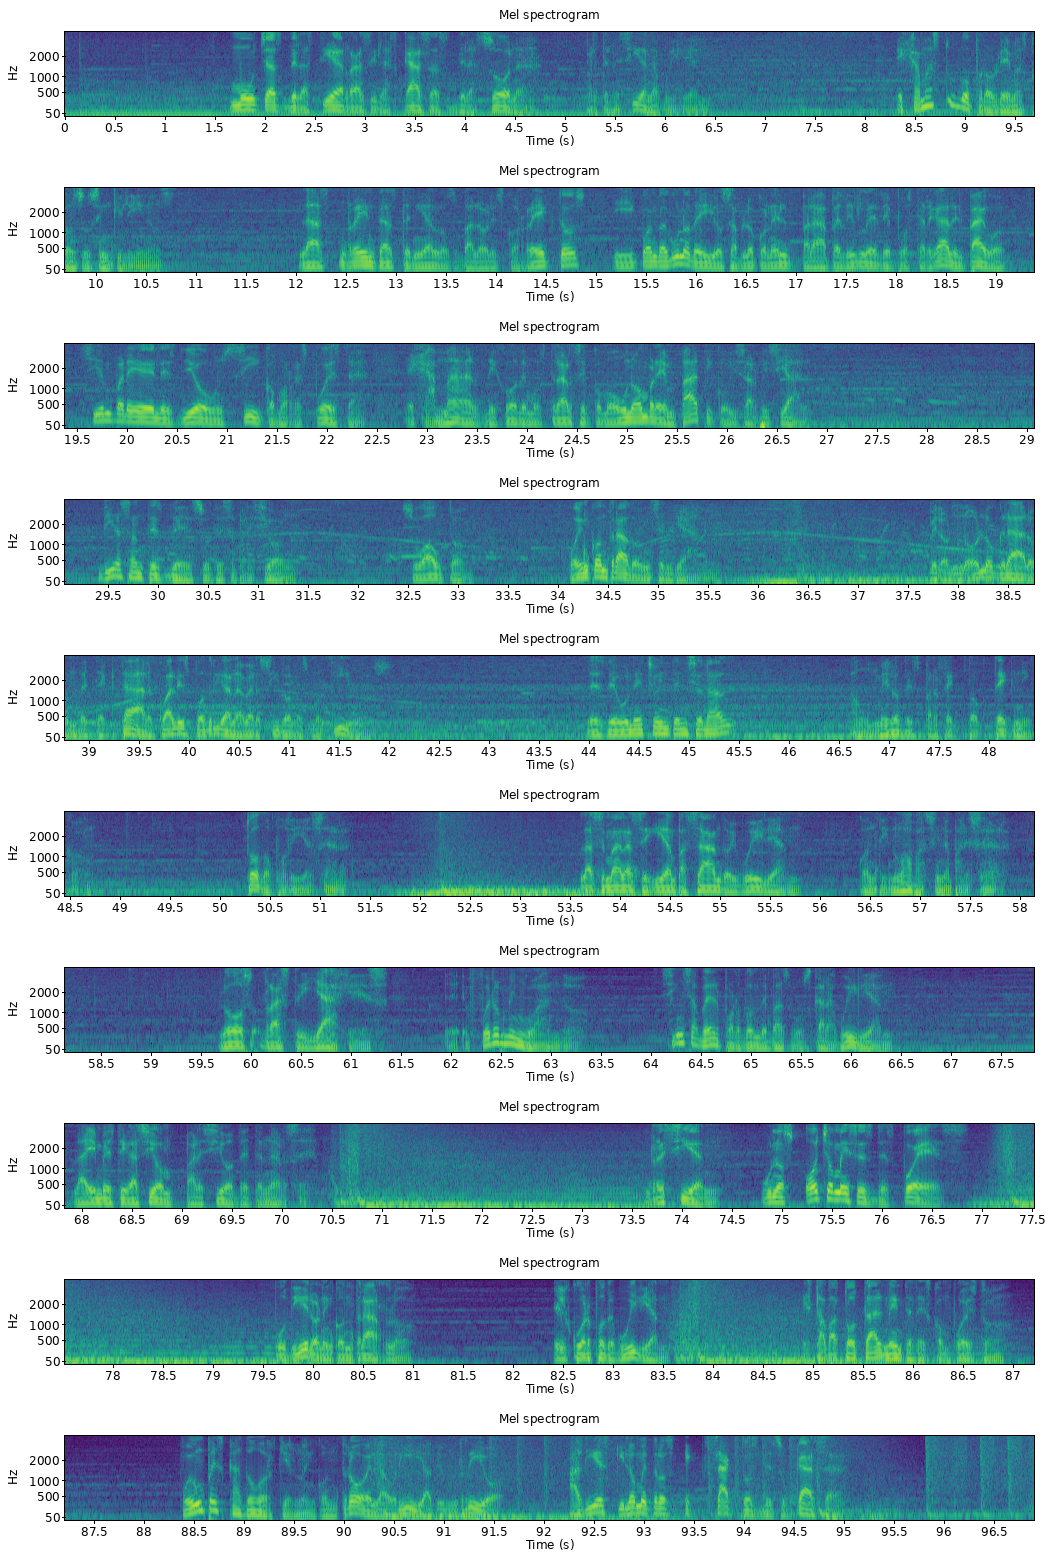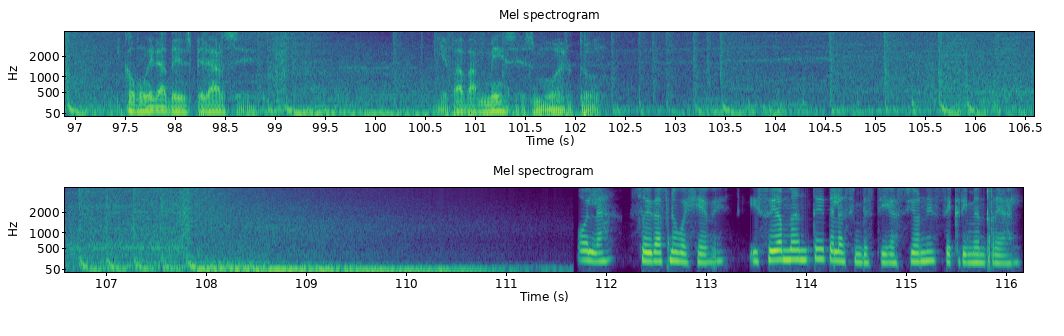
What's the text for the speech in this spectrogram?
Muchas de las tierras y las casas de la zona pertenecían a William. Jamás tuvo problemas con sus inquilinos. Las rentas tenían los valores correctos y cuando alguno de ellos habló con él para pedirle de postergar el pago, siempre les dio un sí como respuesta. Y jamás dejó de mostrarse como un hombre empático y servicial. Días antes de su desaparición, su auto fue encontrado incendiado. Pero no lograron detectar cuáles podrían haber sido los motivos. Desde un hecho intencional a un mero desperfecto técnico. Todo podía ser. Las semanas seguían pasando y William continuaba sin aparecer. Los rastrillajes eh, fueron menguando, sin saber por dónde más buscar a William. La investigación pareció detenerse. Recién, unos ocho meses después, pudieron encontrarlo. El cuerpo de William estaba totalmente descompuesto. Fue un pescador quien lo encontró en la orilla de un río, a 10 kilómetros exactos de su casa. Y como era de esperarse, llevaba meses muerto. Hola, soy Dafne Wegebe y soy amante de las investigaciones de crimen real.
